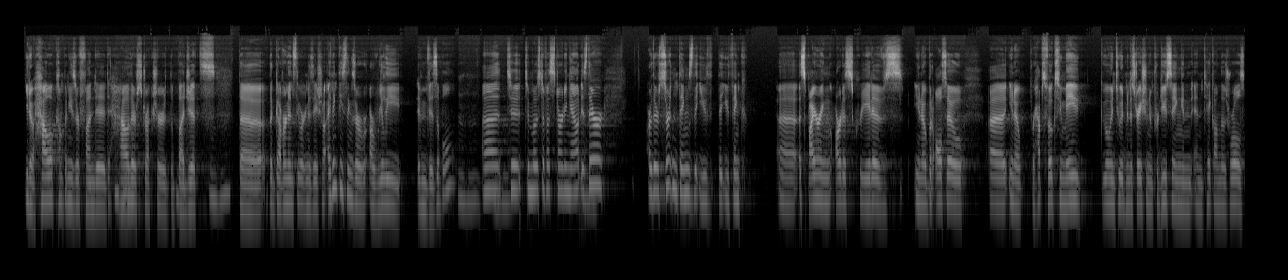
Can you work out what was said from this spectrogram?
you know how companies are funded, how they're structured, the budgets, the the governance, the organizational. I think these things are are really invisible uh, to to most of us starting out. Is there are there certain things that you that you think uh, aspiring artists, creatives, you know, but also uh, you know perhaps folks who may go into administration and producing and, and take on those roles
